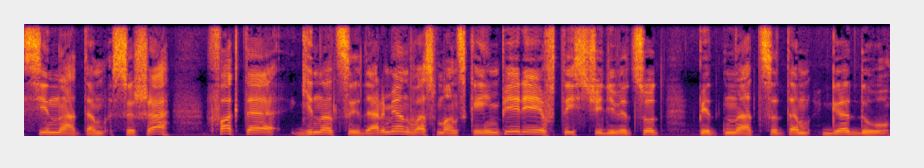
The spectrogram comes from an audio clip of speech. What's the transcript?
Сенатом США факта геноцида армян в Османской империи в 1915 году.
